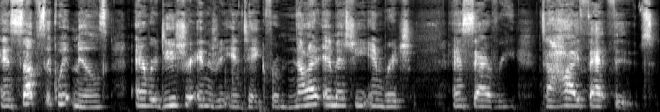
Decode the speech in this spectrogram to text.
in subsequent meals and reduce your energy intake from non MSG enriched and savory to high fat foods.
